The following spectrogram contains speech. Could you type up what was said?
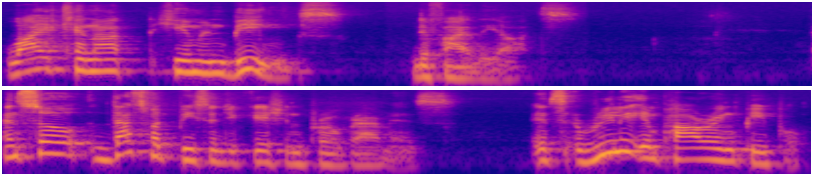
why cannot human beings defy the odds? And so that's what peace education program is. It's really empowering people,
